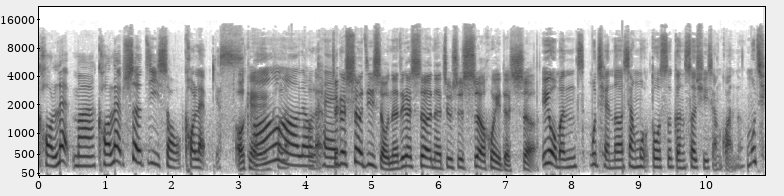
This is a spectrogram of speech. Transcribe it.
collab 吗？collab 设计手。Collab，yes。OK，哦 collab，OK。这个设计手呢，这个社呢就是社会的社。因为我们目前的项目都是跟社区相关的，目前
